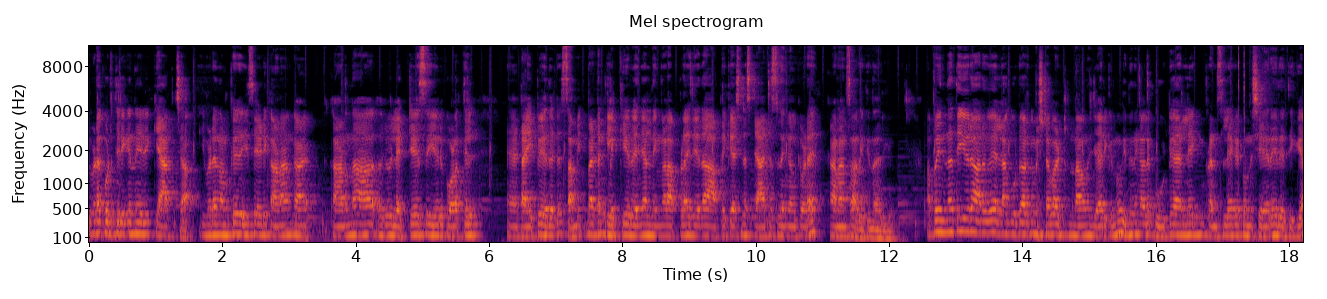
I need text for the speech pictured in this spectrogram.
ഇവിടെ കൊടുത്തിരിക്കുന്ന ഒരു ക്യാപ്ച ഇവിടെ നമുക്ക് ഈ സൈഡിൽ കാണാൻ കാണുന്ന ആ ഒരു ലെറ്റേഴ്സ് ഈ ഒരു കോളത്തിൽ ടൈപ്പ് ചെയ്തിട്ട് സബ്മിറ്റ് ബട്ടൺ ക്ലിക്ക് ചെയ്ത് കഴിഞ്ഞാൽ നിങ്ങൾ അപ്ലൈ ചെയ്ത ആപ്ലിക്കേഷന്റെ സ്റ്റാറ്റസ് നിങ്ങൾക്ക് ഇവിടെ കാണാൻ സാധിക്കുന്നതായിരിക്കും. അപ്പോൾ ഇന്നത്തെ ഈ ഒരു അറിവ് എല്ലാ കൂട്ടുകാർക്കും ഇഷ്ടപ്പെട്ടിട്ടുണ്ടാവുമെന്ന് വിചാരിക്കുന്നു. ഇത് നിങ്ങളുടെ കൂട്ടുകാരിലേക്കും ഫ്രണ്ട്സിലേക്കൊക്കെ ഒന്ന് ഷെയർ ചെയ്തെത്തിക്കുക.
